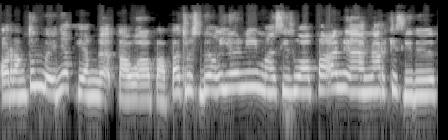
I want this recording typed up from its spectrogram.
orang tuh banyak yang nggak tahu apa apa terus bilang iya nih mahasiswa apaan nih anarkis gitu.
